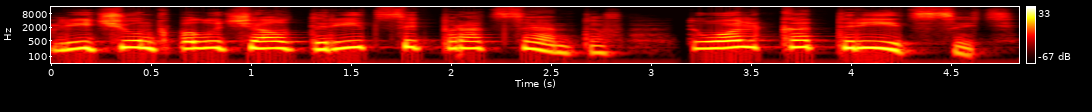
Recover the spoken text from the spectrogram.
Личунг получал тридцать процентов, только тридцать.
